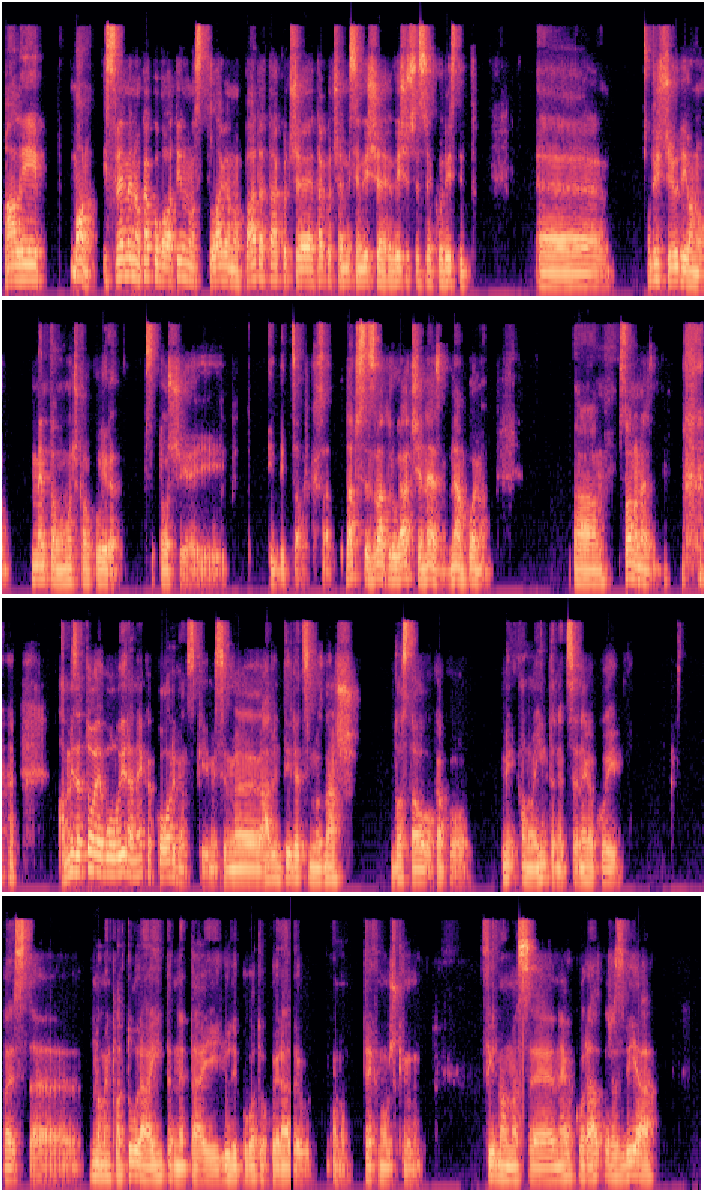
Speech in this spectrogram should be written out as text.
ali ono, i s vremenom kako volatilnost lagano pada, tako će, tako će mislim, više, više će se koristiti, e, više će ljudi ono, mentalno moći kalkulirati se točije i, i biti sad. Da će se zvati drugačije, ne znam, nemam pojma. Um, stvarno ne znam. A mi za to evoluira nekako organski. Mislim, e, Arvin, ti recimo znaš dosta ovo kako mi, ono, internet se nekako i to jest nomenklatura interneta i ljudi pogotovo koji rade u ono, tehnološkim firmama se nekako razvija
